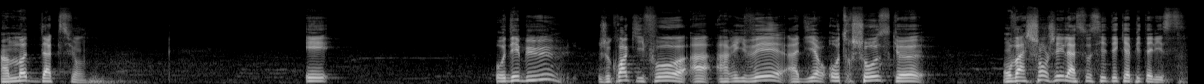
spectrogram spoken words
un mode d'action. Et au début, je crois qu'il faut arriver à dire autre chose que on va changer la société capitaliste.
